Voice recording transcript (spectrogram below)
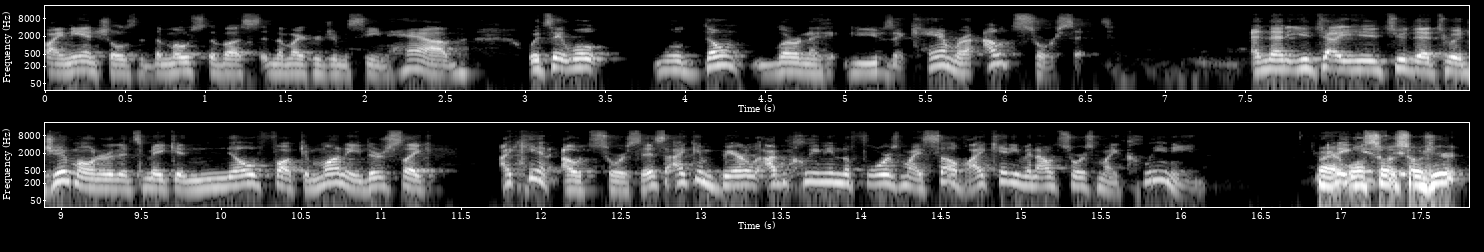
financials that the most of us in the micro gym scene have would say, well, well, don't learn to use a camera, outsource it. And then you tell you do that to a gym owner that's making no fucking money. They're just like, I can't outsource this. I can barely. I'm cleaning the floors myself. I can't even outsource my cleaning. Right. Well, so so here,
